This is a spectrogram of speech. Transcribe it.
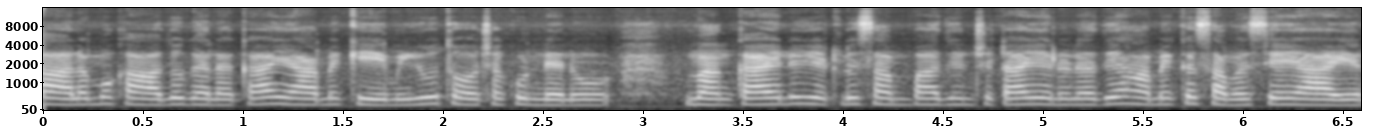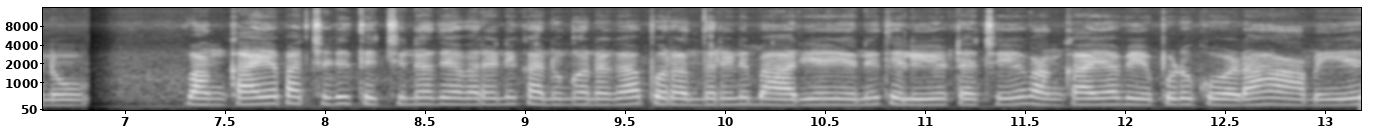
కాలము కాదు గనక ఆమెకేమియూ తోచకుండెను. వంకాయలు ఎట్లు సంపాదించుట ఎనున్నది ఆమెకు సమస్య ఆయెను వంకాయ పచ్చడి తెచ్చినదెవరని కనుగొనగా పురంధరిని భార్య అని తెలియుటచే వంకాయ వేపుడు కూడా ఆమెయే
